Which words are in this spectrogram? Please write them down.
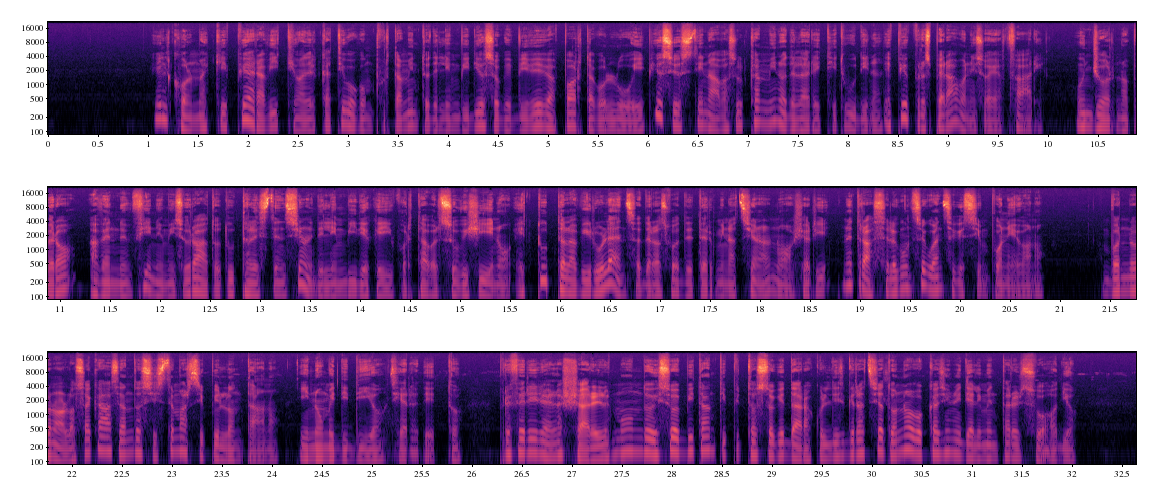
E il colmo è che più era vittima del cattivo comportamento dell'invidioso che viveva a porta con lui, più si ostinava sul cammino della rettitudine e più prosperava nei suoi affari. Un giorno però, avendo infine misurato tutta l'estensione dell'invidia che gli portava il suo vicino e tutta la virulenza della sua determinazione a nuocergli, ne trasse le conseguenze che si imponevano. Abbandonò la sua casa e andò a sistemarsi più lontano. In nome di Dio, si era detto, preferirei lasciare il mondo e i suoi abitanti piuttosto che dare a quel disgraziato nuove occasioni di alimentare il suo odio.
